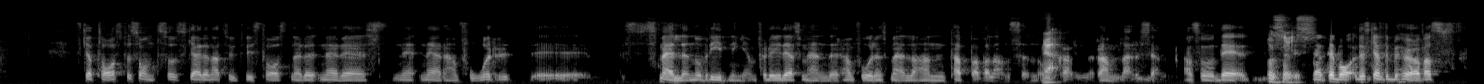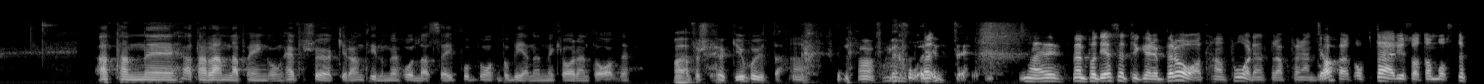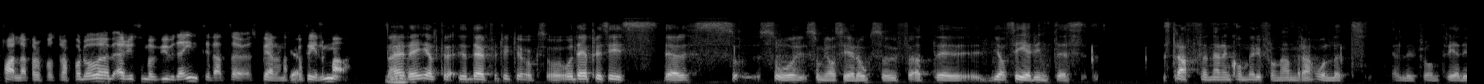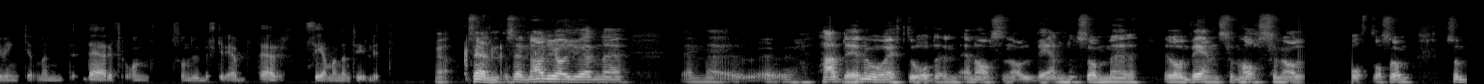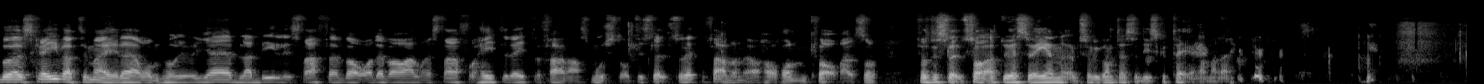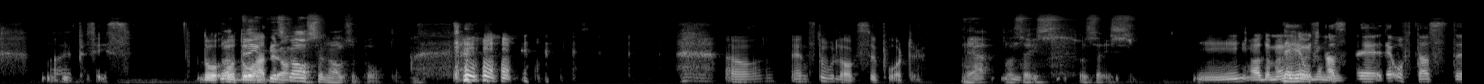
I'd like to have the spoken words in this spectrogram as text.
ska tas för sånt så ska det naturligtvis tas när, det, när, det, när, när han får eh, smällen och vridningen, för det är det som händer. Han får en smäll och han tappar balansen och ja. han ramlar sen. Alltså det, det, ska inte, det ska inte behövas att han, eh, att han ramlar på en gång. Här försöker han till och med hålla sig på, på benen men klarar inte av det. Han försöker ju skjuta. Ja. Ja. det går men, inte. Nej, men på det sättet tycker jag det är bra att han får den straffen ändå. Ja. För att ofta är det ju så att de måste falla för att få straff och då är det ju som att bjuda in till att uh, spelarna ska filma. Nej, det är helt rätt. Därför tycker jag också, och det är precis det så, så, som jag ser det också, för att eh, jag ser inte straffen när den kommer ifrån andra hållet eller från tredje vinkeln, men därifrån som du beskrev, där ser man den tydligt. Ja. Sen, sen hade jag ju en, eh, en eh, hade nog rätt ord, en, en Arsenal-vän som, eh, eller en vän som Arsenal supporter som, som började skriva till mig där om hur jävla billig straffen var. Det var aldrig straff och hit och dit och fan hans moster till slut. Så vet inte fan om jag har honom kvar alltså. För till slut sa jag att du är så enögd så det går inte ens att diskutera med dig. Nej, precis. Då, och då hade de... Arsenal-supporter. ja, en storlagssupporter. Ja, precis, precis. Mm, ja, de är det, är oftast, eh, det är oftast eh,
